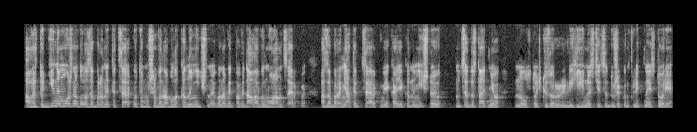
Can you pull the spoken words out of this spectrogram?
Але тоді не можна було заборонити церкву, тому що вона була канонічною. Вона відповідала вимогам церкви. А забороняти церкву, яка є канонічною, ну це достатньо. Ну з точки зору релігійності, це дуже конфліктна історія.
